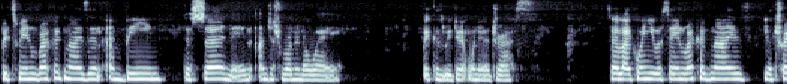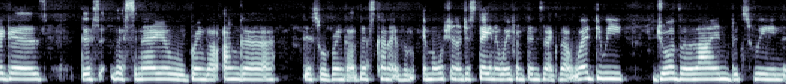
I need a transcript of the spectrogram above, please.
between recognizing and being discerning and just running away because we don't want to address? So, like when you were saying, recognize your triggers. This this scenario will bring out anger. This will bring out this kind of emotion, and just staying away from things like that. Where do we draw the line between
